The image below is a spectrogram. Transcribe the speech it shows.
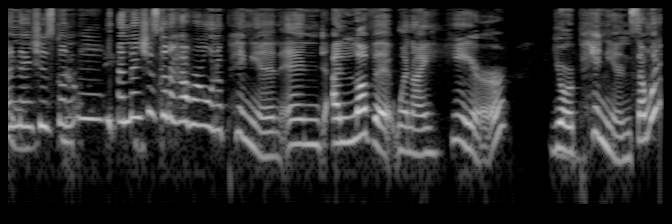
and then she's gonna mm, and then she's gonna have her own opinion and i love it when i hear your opinions i want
